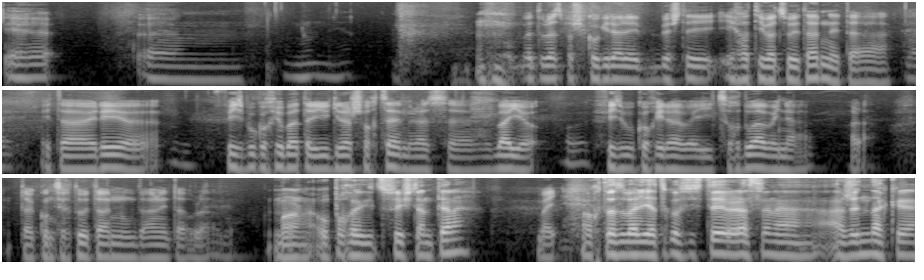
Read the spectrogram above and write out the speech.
E, um, Baturaz pasako gira beste irrati batzuetan eta eta ere uh, Facebook hori bat ari gira sortzen, beraz, uh, bai, Facebook hori bai, itzordua, baina, hala, eta konzertuetan udan eta, hola. Bon, oporra dituzu istantera? Bai. Hortaz baliatuko ziste, agendak eh,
